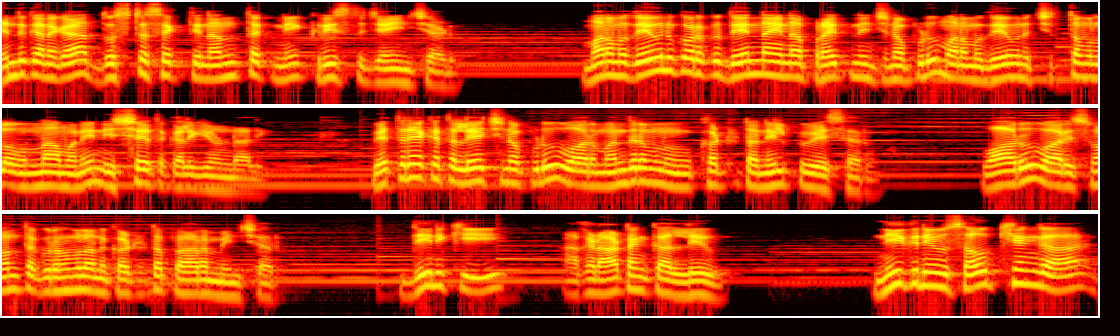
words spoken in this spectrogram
ఎందుకనగా దుష్టశక్తినంతటినీ క్రీస్తు జయించాడు. మనము దేవుని కొరకు దేన్నైనా ప్రయత్నించినప్పుడు మనము దేవుని చిత్తంలో ఉన్నామని నిశ్చయత కలిగి ఉండాలి. వ్యతిరేకత లేచినప్పుడు వారు మందిరమును కట్టుట నిలిపివేశారు. వారు వారి స్వంత గృహములను కట్టుట ప్రారంభించారు. దీనికి అక్కడ ఆటంకాలు లేవు. నీకు నీవు సౌఖ్యంగా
